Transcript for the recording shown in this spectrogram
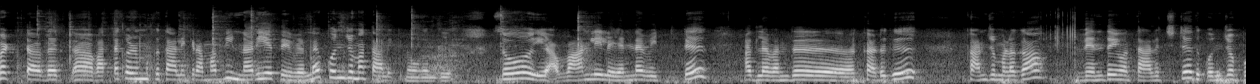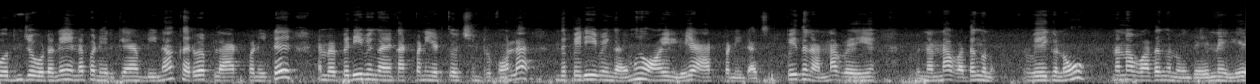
பட் வத்த குழம்புக்கு தாளிக்கிற மாதிரி நிறைய தேவையில்லை. கொஞ்சமாக தாளிக்கணும் வெந்தயம். ஸோ வாண்லியில் எண்ணெய் விட்டுட்டு அதில் வந்து கடுகு காஞ்ச மிளகா வெந்தயம் தாளிச்சிட்டு அது கொஞ்சம் பொரிஞ்ச உடனே என்ன பண்ணியிருக்கேன் அப்படின்னா கருவேப்பிலை ஆட் பண்ணிவிட்டு நம்ம பெரிய வெங்காயம் கட் பண்ணி எடுத்து வச்சுட்டுருக்கோம்ல இந்த பெரிய வெங்காயமும் ஆயில்லையே ஆட் பண்ணிட்டாச்சு. இப்போ இது நல்லா வே நல்லா வதங்கணும். வேகணும் நல்லா வதங்கணும் இந்த எண்ணெயிலே.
